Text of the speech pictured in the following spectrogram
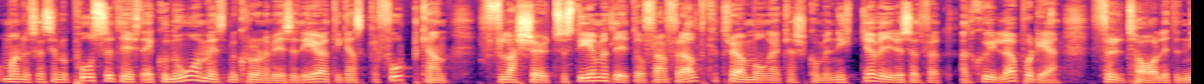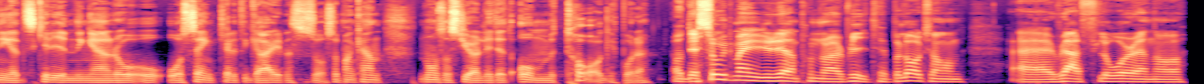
om man nu ska se något positivt ekonomiskt med coronaviruset, det är att det ganska fort kan flasha ut systemet lite. Och framförallt tror jag många kanske kommer nyttja viruset för att, att skylla på det, för att ta lite nedskrivningar och, och, och sänka lite guidance och så. Så man kan någonstans göra lite ett omtag på det. Ja, det såg man ju redan på några retailbolag som Eh, Ralph Lauren och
